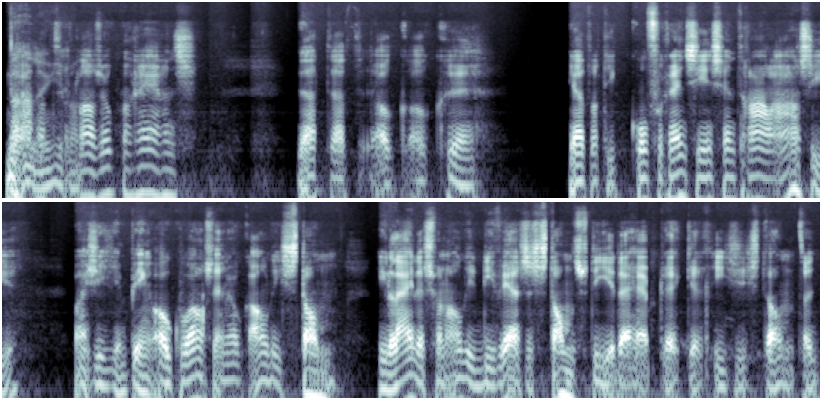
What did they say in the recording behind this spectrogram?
Nou, aanleiding dat hiervan. las ook nog ergens. Dat, dat ook, ook eh, ja, dat die conferentie in Centraal-Azië, waar Xi Jinping ook was, en ook al die stam, die leiders van al die diverse stands die je daar hebt, hè, Kyrgyzstan en-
